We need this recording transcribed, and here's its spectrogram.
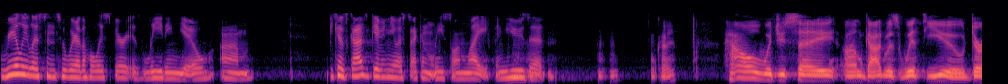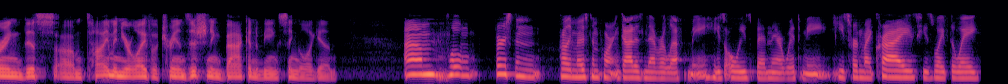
Really listen to where the Holy Spirit is leading you. Um, because God's giving you a second lease on life and use it. hmm Okay. How would you say um, God was with you during this um, time in your life of transitioning back into being single again? Um, well, first and probably most important, God has never left me. He's always been there with me. He's heard my cries. He's wiped away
